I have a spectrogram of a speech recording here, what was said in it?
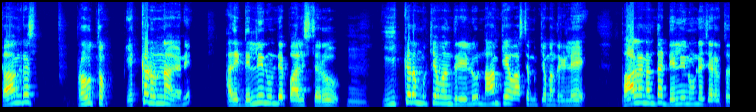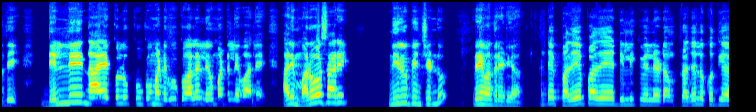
కాంగ్రెస్ ప్రభుత్వం ఎక్కడున్నా కానీ అది ఢిల్లీ నుండే పాలిస్తారు. ఇక్కడ ముఖ్యమంత్రులు నామకే వాస్తే ముఖ్యమంత్రులే. పాలన అంతా ఢిల్లీ నుండే జరుగుతుంది. ఢిల్లీ నాయకులు కూకోమంటే కూకోవాలి లేవమంటే లేవాలి. అది మరోసారి నిరూపించిండు రేవంత్ రెడ్డి గారు. అంటే పదే పదే ఢిల్లీకి వెళ్ళడం ప్రజలు కొద్దిగా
